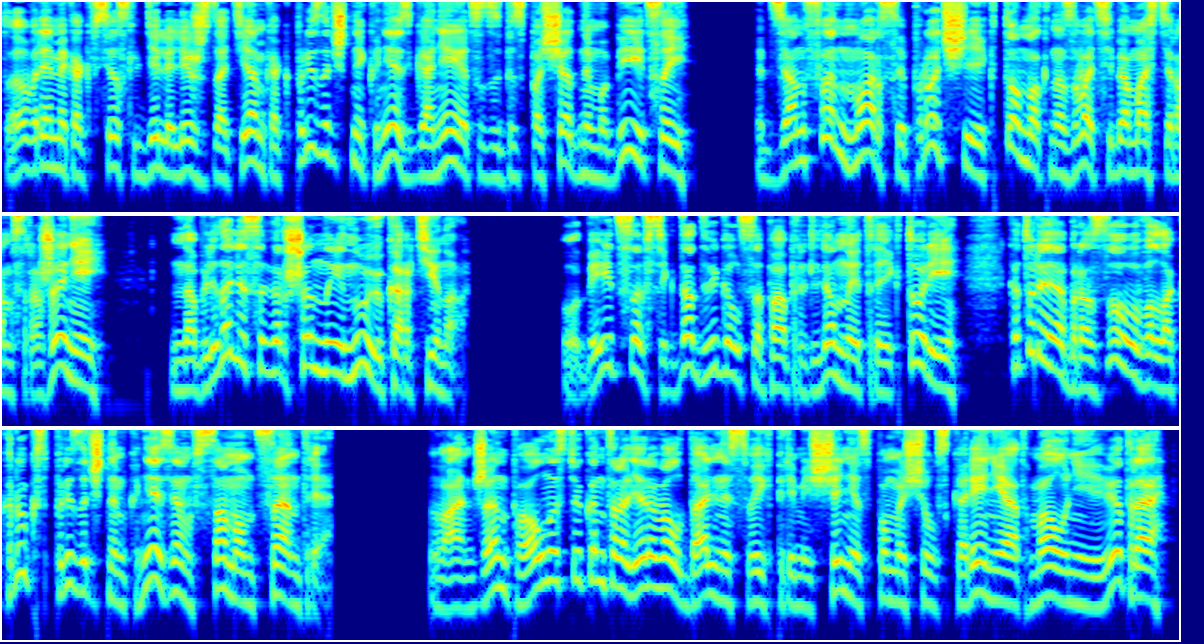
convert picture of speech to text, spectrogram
В то время как все следили лишь за тем, как призрачный князь гоняется за беспощадным убийцей, Дзянфэн, Марс и прочие, кто мог назвать себя мастером сражений, наблюдали совершенно иную картину. Убийца всегда двигался по определенной траектории, которая образовывала круг с призрачным князем в самом центре. Ван Джен полностью контролировал дальность своих перемещений с помощью ускорения от молнии и ветра,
